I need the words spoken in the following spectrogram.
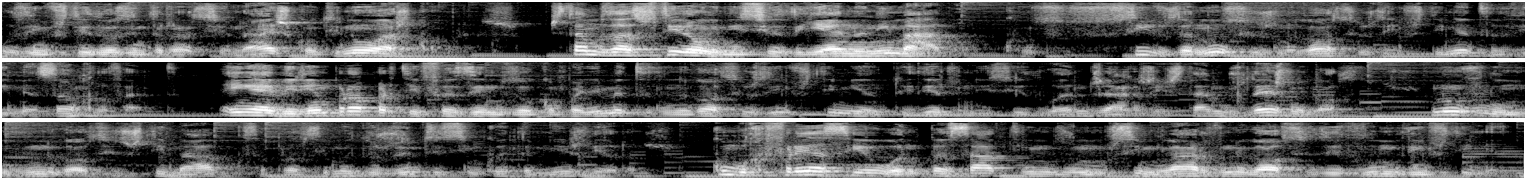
Os investidores internacionais continuam às compras. Estamos a assistir a um início de ano animado, sucessivos anúncios de negócios de investimento de dimensão relevante. Em Iberian Property fazemos o acompanhamento de negócios de investimento e desde o início do ano já registramos 10 negócios, num volume de negócios estimado que se aproxima de 250 milhões de euros. Como referência, o ano passado tínhamos um número similar de negócios e volume de investimento.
